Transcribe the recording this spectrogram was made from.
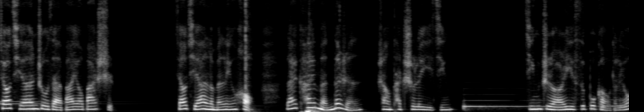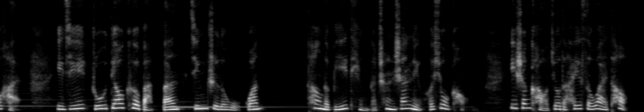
萧齐安住在八幺八室，萧琪按了门铃后，来开门的人让他吃了一惊。精致而一丝不苟的刘海，以及如雕刻板般精致的五官，烫得笔挺的衬衫领和袖口，一身考究的黑色外套。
